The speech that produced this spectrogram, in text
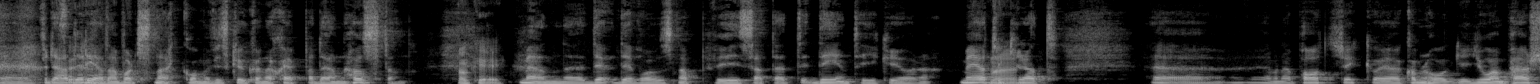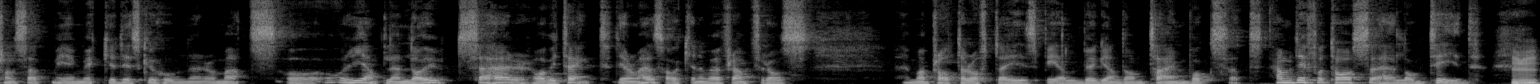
Eh, för det hade redan varit snack om att vi skulle kunna skeppa den hösten. Okay. Men eh, det, det var snabbt visat att det inte gick att göra. Men jag tycker Nej. att jag menar Patrik och jag kommer ihåg Johan Persson satt med i mycket diskussioner och Mats och, och egentligen la ut så här har vi tänkt. Det är de här sakerna vi har framför oss. Man pratar ofta i spelbyggande om timebox, att ja, men det får ta så här lång tid. Mm.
